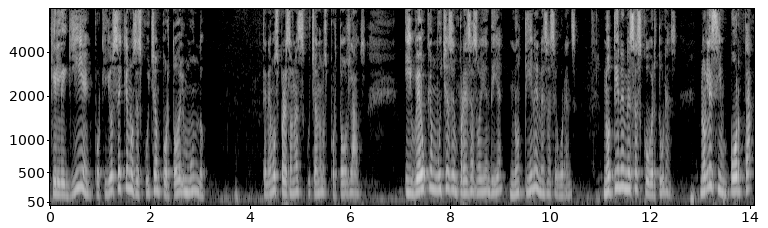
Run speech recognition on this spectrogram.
que le guíe, porque yo sé que nos escuchan por todo el mundo. Tenemos personas escuchándonos por todos lados. Y veo que muchas empresas hoy en día no tienen esa aseguranza, no tienen esas coberturas. No les importa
